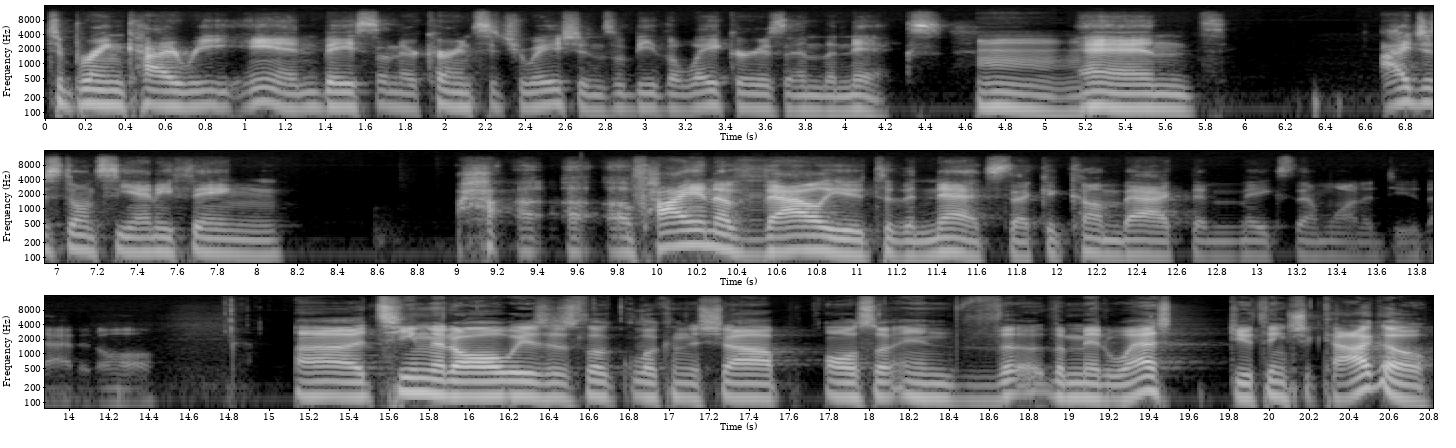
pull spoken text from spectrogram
to bring Kyrie in based on their current situations would be the Lakers and the Knicks. Mm. And I just don't see anything uh, uh, of high enough value to the Nets that could come back that makes them want to do that at all. Uh, a team that always is look looking to shop also in the the Midwest. Do you think Chicago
